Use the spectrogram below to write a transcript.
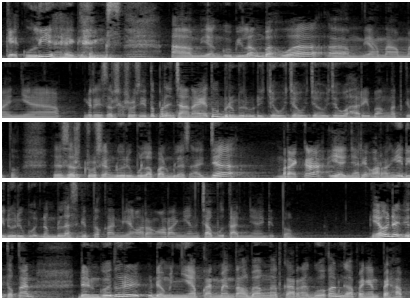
kayak kuliah ya gengs. Um, yang gue bilang bahwa um, yang namanya research cruise itu perencanaannya tuh bener-bener udah jauh-jauh jauh-jauh hari banget gitu. Research cruise yang 2018 aja mereka ya nyari orangnya di 2016 gitu kan ya orang-orang yang cabutannya gitu ya udah gitu kan. Dan gue tuh udah, udah menyiapkan mental banget karena gue kan nggak pengen PHP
